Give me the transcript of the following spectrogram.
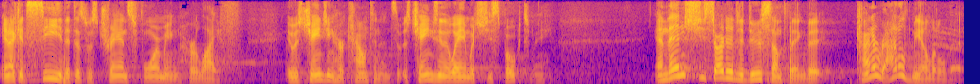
And I could see that this was transforming her life. It was changing her countenance, it was changing the way in which she spoke to me. And then she started to do something that kind of rattled me a little bit.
